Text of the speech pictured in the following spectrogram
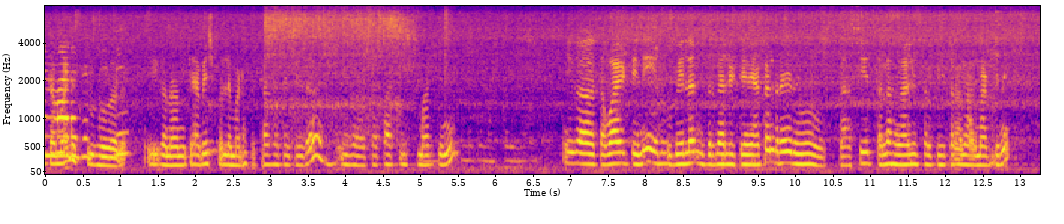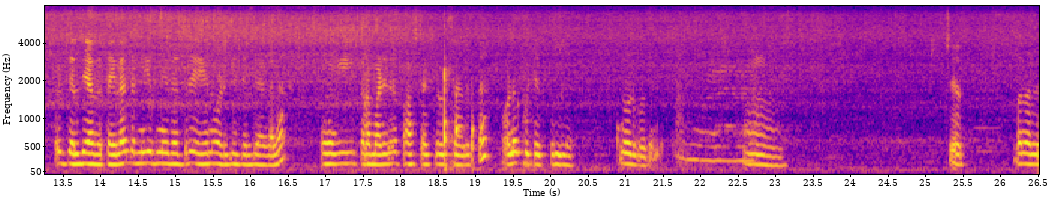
ಊಟ ಮಾಡಿ ಸ್ಕೂಲ್ಗೆ ಹೋಗೋದು. ಈಗ ನಾನು ಕ್ಯಾಬೇಜ್ ಪಲ್ಯ ಮಾಡೋಕ್ಕೆ ಇದು ಈಗ ಚಪಾತಿ ಇಷ್ಟು ಮಾಡ್ತೀನಿ. ಈಗ ತವಾ ಇಟ್ಟೀನಿ, ಇದು ಬೇಲನ್ ಇದ್ರ ಮೇಲೆ ಇಟ್ಟೀನಿ. ಯಾಕಂದರೆ ಇದು ಜಾಸ್ತಿ ಇತ್ತಲ್ಲ, ಹಾಗಾಗಿ ಸ್ವಲ್ಪ ಈ ಥರ ನಾನು ಮಾಡ್ತೀನಿ. ಜಲ್ದಿ ಆಗುತ್ತೆ. ಇಲ್ಲಾಂದರೆ ನೀರು ನೀರಾದರೆ ಏನು ಅಡುಗೆ ಜಲ್ದಿ ಆಗಲ್ಲ. ಹಾಗಾಗಿ ಈ ಥರ ಮಾಡಿದರೆ ಫಾಸ್ಟಾಗಿ ಕೆಲಸ ಆಗುತ್ತೆ. ಒಣಗಿಬಿಟ್ಟಿದ್ದು ಫುಲ್ ನೋಡ್ಬೋದು. ಹ್ಞೂ ಬರಲ್ಲ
